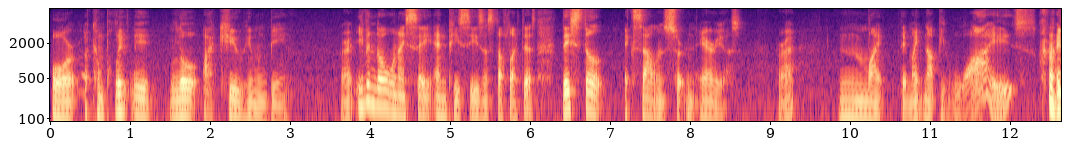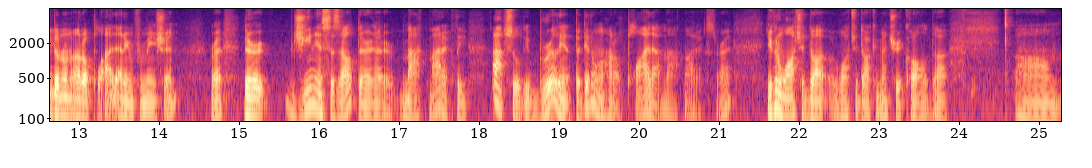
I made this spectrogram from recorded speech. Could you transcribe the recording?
or a completely low IQ human being right? Even though when I say NPCs and stuff like this they still excel in certain areas right? Might they might not be wise right? They don't know how to apply that information right? There are geniuses out there that are mathematically absolutely brilliant but they don't know how to apply that mathematics right? You can watch a doc watch a documentary called uh, um,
